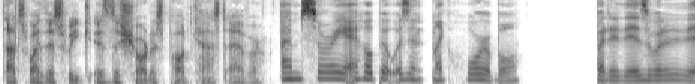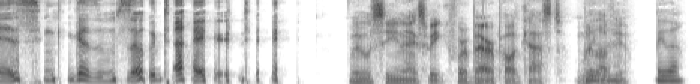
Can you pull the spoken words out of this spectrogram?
that's why this week is the shortest podcast ever. I'm sorry. I hope it wasn't like horrible, but it is what it is because I'm so tired. We will see you next week for a better podcast. We, We love will. you. We will.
